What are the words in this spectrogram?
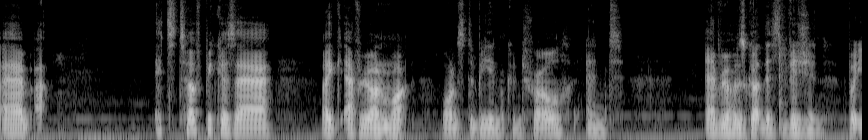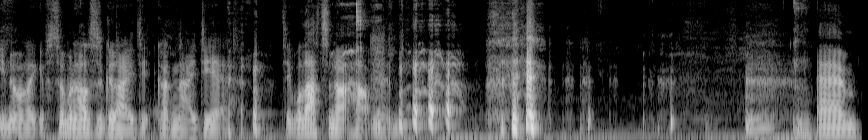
Um, I, it's tough because uh, like everyone wa- wants to be in control, and everyone's got this vision. But you know, like if someone else has got idea, got an idea, it's like, well, that's not happening. um,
